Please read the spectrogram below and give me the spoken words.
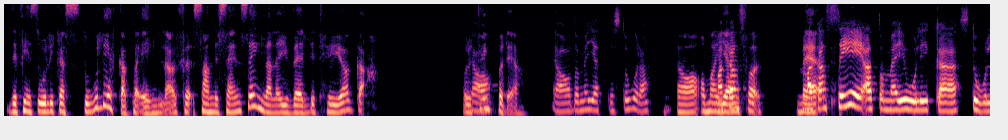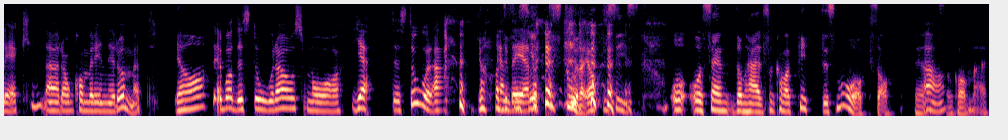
det finns olika storlekar på änglar, för sannescensänglarna är ju väldigt höga. Har du ja. tänkt på det? Ja, de är jättestora. Ja, om man, man jämför kan, med... Man kan se att de är i olika storlek när de kommer in i rummet. Ja. Det är både stora och små, jätte jättestora. Ja, det finns del. jättestora. Ja, precis. Och, och sen de här som kan vara pyttesmå också. Eh, ja. Som kommer.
